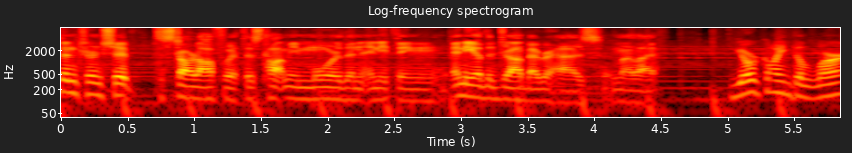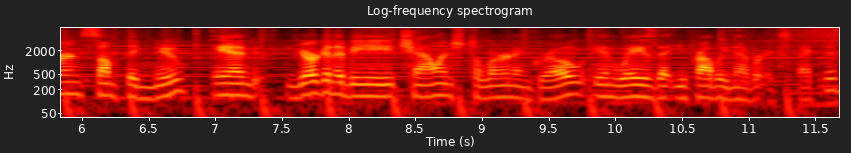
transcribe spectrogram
internship to start off with has taught me more than anything, any other job ever has in my life. You're going to learn something new and you're going to be challenged to learn and grow in ways that you probably never expected.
